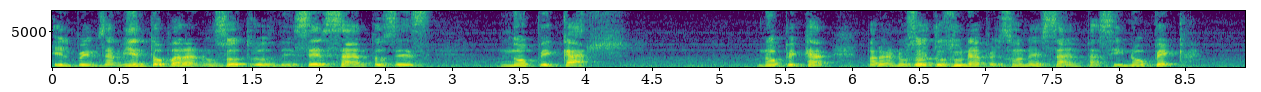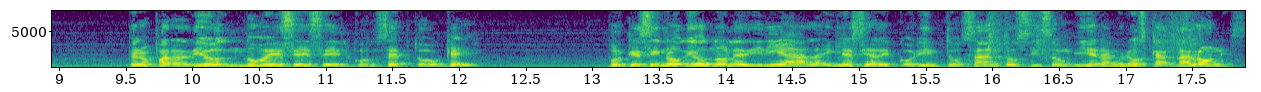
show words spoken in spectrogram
el pensamiento para nosotros de ser santos es no pecar, no pecar. Para nosotros una persona es santa si no peca, pero para Dios no es ese el concepto, ¿ok? Porque si no, Dios no le diría a la iglesia de Corinto santos y, son, y eran unos carnalones.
